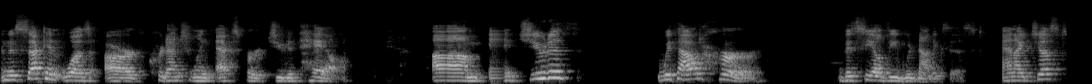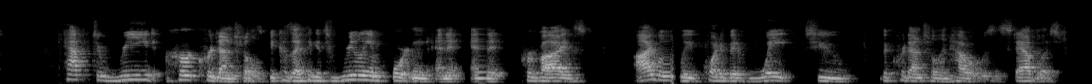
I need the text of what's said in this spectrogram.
And the second was our credentialing expert, Judith Hale. Um, and Judith, without her, the CLD would not exist. And I just have to read her credentials because I think it's really important and it, and it provides, I believe, quite a bit of weight to the credential and how it was established.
